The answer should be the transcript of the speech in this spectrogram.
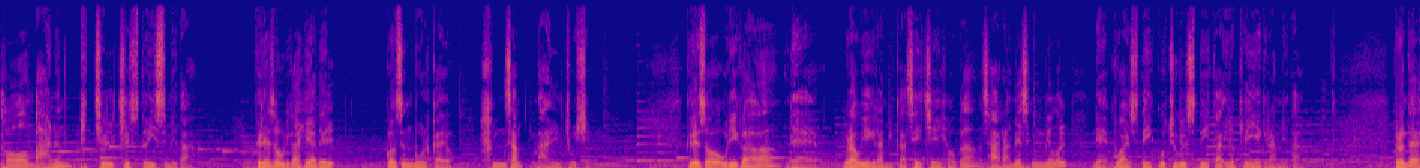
더 많은 빚을 질 수도 있습니다. 그래서 우리가 해야 될 것은 뭘까요? 항상 말 조심. 그래서 우리가 네 뭐라고 얘기를 합니까? 세치의 혀가 사람의 생명을 네 구할 수도 있고 죽일 수도 있다 이렇게 얘기를 합니다. 그런데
